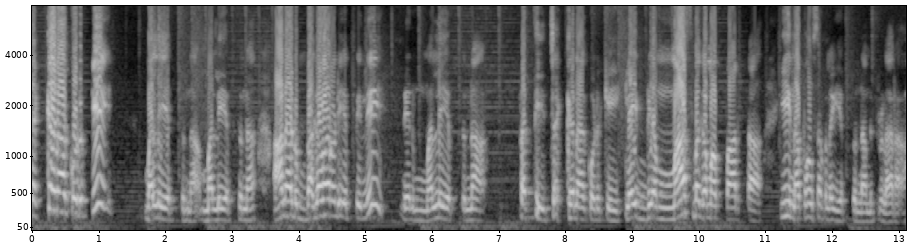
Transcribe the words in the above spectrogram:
చెక్కన కొడుక్కి మళ్ళీ చెప్తున్నా మళ్ళీ చెప్తున్నా. ఆనాడు భగవానుడు చెప్పింది నేను మళ్ళీ చెప్తున్నా. ప్రతి చెక్కన కొడుకి క్లైబ్యం మాస్మగమ పార్త ఈ నపుంసకులకు చెప్తున్నా మిత్రులారా.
